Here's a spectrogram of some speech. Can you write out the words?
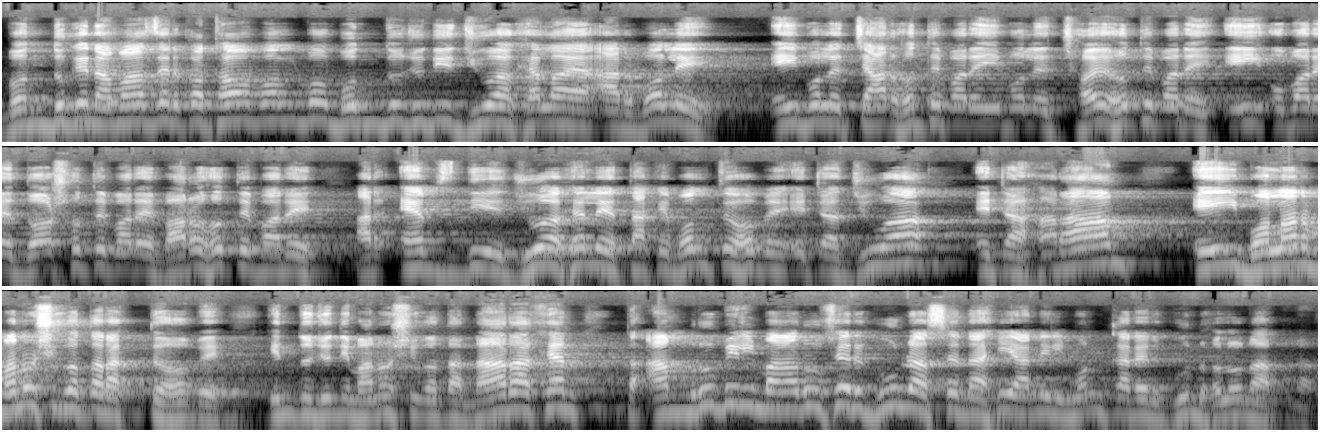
বন্ধুকে নামাজের কথাও বলব। বন্ধু যদি জুয়া খেলায় আর বলে এই বলে চার হতে পারে, এই বলে ছয় হতে পারে, এই ওভারে দশ হতে পারে, বারো হতে পারে, আর অ্যাপস দিয়ে জুয়া খেলে তাকে বলতে হবে, এটা জুয়া, এটা হারাম, এই বলার মানসিকতা রাখতে হবে। কিন্তু যদি মানসিকতা না রাখেন, তো আমরুবিল মারুফের গুণ আছে, নাহি আনিল মনকারের গুণ হলো না আপনার।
